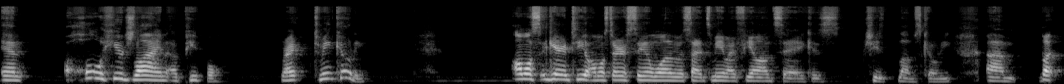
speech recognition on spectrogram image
and a whole huge line of people, right, to meet Cody. Almost, I guarantee you, almost every single one of them, besides me and my fiance, because she loves Cody. Um, but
